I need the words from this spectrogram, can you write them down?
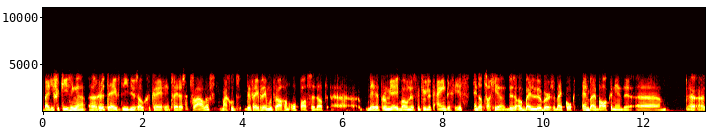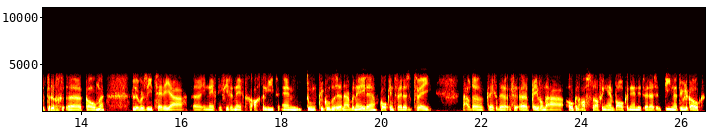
bij die verkiezingen. Rutte heeft die dus ook gekregen in 2012. Maar goed, de VVD moet wel gaan oppassen dat deze premierbonus natuurlijk eindig is. En dat zag je dus ook bij Lubbers, bij Kok en bij Balkenende ehm, uh, terugkomen. Uh, Lubbers die het CDA uh, in 1994 achterliet en toen kukelde ze naar beneden. Kok in 2002. Nou, dan kregen de uh, PvdA ook een afstraffing en Balkenende in 2010 natuurlijk ook.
